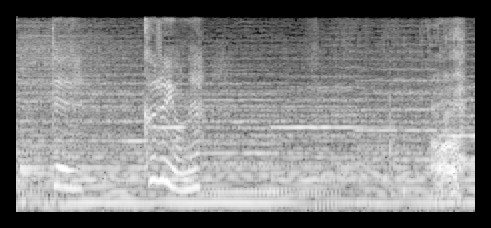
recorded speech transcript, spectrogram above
ってくるよね。ああ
